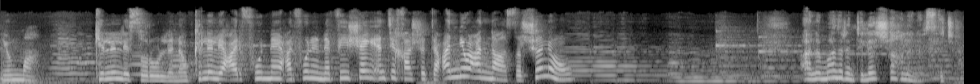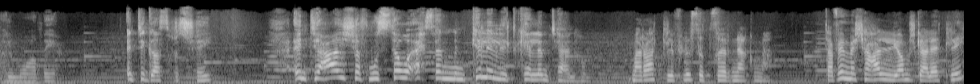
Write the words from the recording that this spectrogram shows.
يما كل اللي يصيرون لنا وكل اللي يعرفونا يعرفون إن في شيء انت خاشته عني وعن ناصر شنو؟ أنا ما أدري انت ليش شاغلة نفسك بهالمواضيع انت قاصرة شيء انت عايشة في مستوى أحسن من كل اللي تكلمتي عنهم مرات الفلوس تصير نقمة تعرفين مشاعل اليوم إيش قالت لي؟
